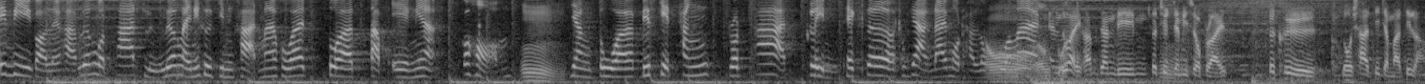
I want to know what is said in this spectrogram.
ให้บีก่อนเลยค่ะ เรื่องรสชาติหรือเรื่องอะไรนี่คือกินขาดมาก เพราะว่าตัวตับเองเนี่ยก็หอม อืม อย่างตัวบิสกิตทั้งรสชาติกลิ่น texture ทุกอย่างได้หมดค่ะลงตัวมากอ๋อเห็นด้วยครับจันบีก็ชื่อจะมีเซอร์ไพรส์ก็คือโรสชาติที่จะมาที่หลัง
